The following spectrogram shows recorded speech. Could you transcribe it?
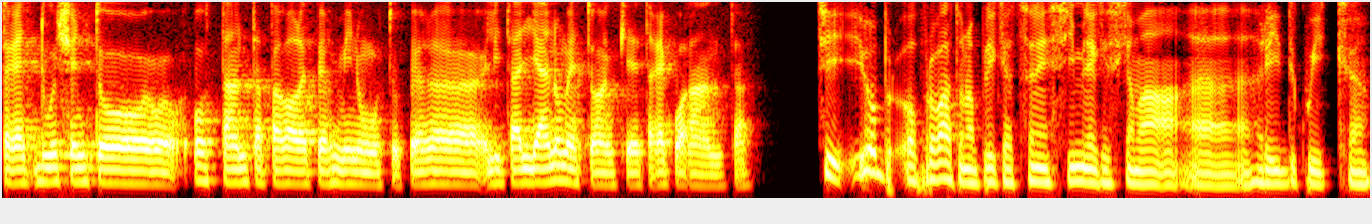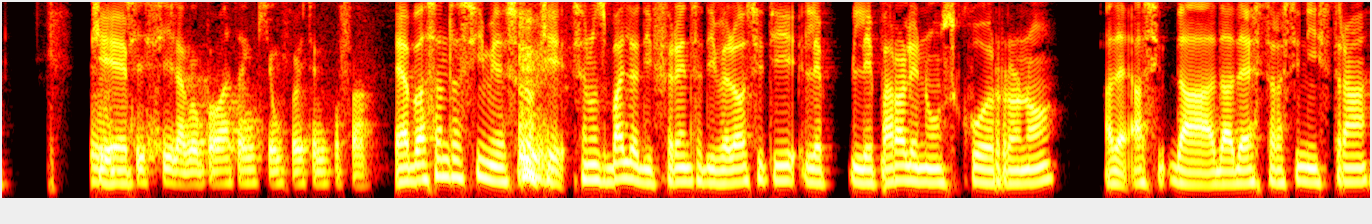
3, 280 parole per minuto. Per l'italiano metto anche 340 sì io ho provato un'applicazione simile che si chiama uh, Read Quick che mm, sì, sì, l'avevo provata anche un po' di tempo fa. È abbastanza simile, solo che se non sbaglio, a differenza di Velocity, le, le parole non scorrono a, a, da, da, destra a sinistra,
